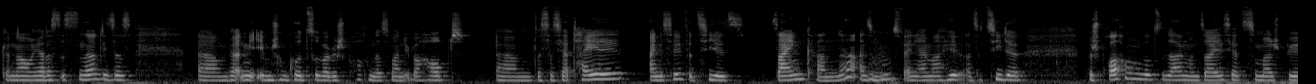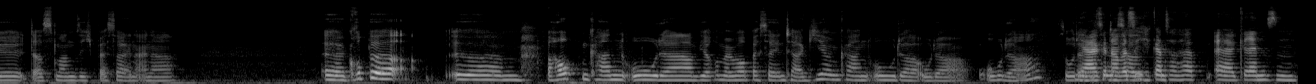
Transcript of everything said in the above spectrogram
Genau, ja, das ist ne, dieses, ähm, wir hatten eben schon kurz darüber gesprochen, dass man überhaupt, ähm, dass das ja Teil eines Hilfeziels sein kann. Ne? Also mhm. es werden ja immer Hil also Ziele besprochen sozusagen und sei es jetzt zum Beispiel, dass man sich besser in einer äh, Gruppe ähm, behaupten kann oder wie auch immer überhaupt besser interagieren kann oder oder oder so ja genau was ich ganz oft habe äh, Grenzen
